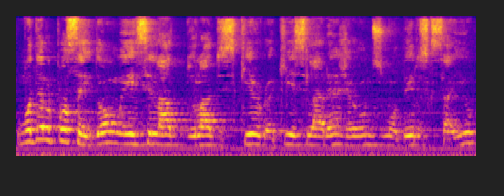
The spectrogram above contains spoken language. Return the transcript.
O modelo Poseidon, esse lado do lado esquerdo aqui, esse laranja é um dos modelos que saiu.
